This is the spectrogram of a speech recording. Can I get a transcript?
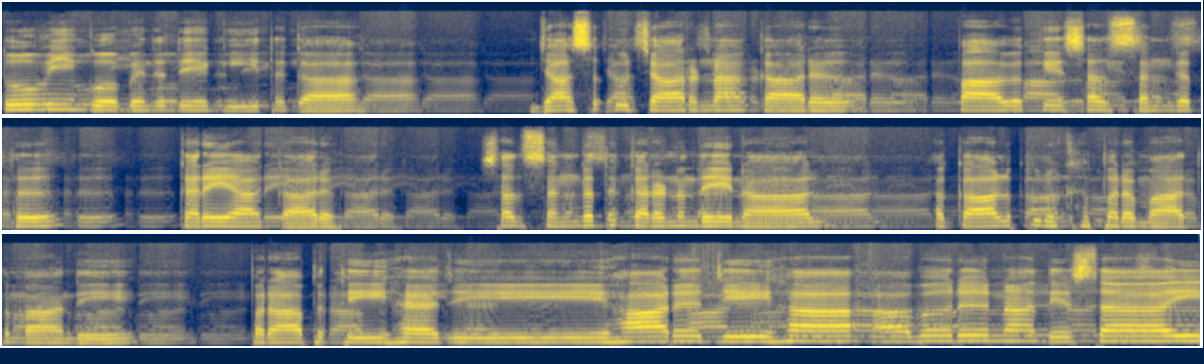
ਤੂੰ ਵੀ ਗੋਬਿੰਦ ਦੇ ਗੀਤ ਗਾ। ਜਸ ਉਚਾਰਨਾ ਕਰ, ਭਾਵ ਕੇ ਸਤ ਸੰਗਤ ਕਰਿਆ ਕਰ। ਸਤ ਸੰਗਤ ਕਰਨ ਦੇ ਨਾਲ ਅਕਾਲ ਪੁਰਖ ਪਰਮਾਤਮਾ ਦੀ ਪ੍ਰਾਪਤੀ ਹੈ ਜੀ। ਹਰ ਜਿਹਾ ਅਵਰ ਨਾ ਦਿਸਾਈ।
